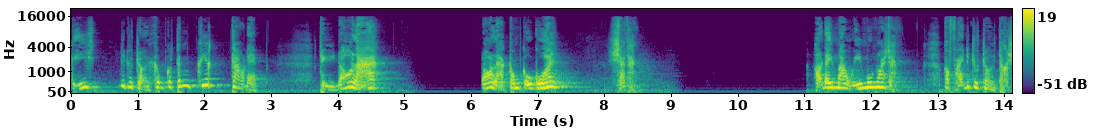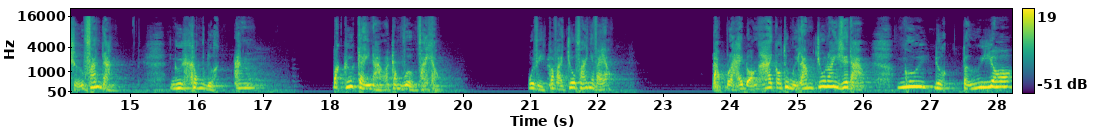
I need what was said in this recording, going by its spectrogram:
kỷ. Đức Chúa Trời không có thánh khiết cao đẹp. Thì đó là đó là công cụ của Satan. Ở đây ma quỷ muốn nói rằng có phải Đức Chúa Trời thật sự phán rằng ngươi không được ăn bất cứ cây nào ở trong vườn phải không? Quý vị có phải Chúa phán như vậy không? Đọc lại đoạn 2 câu thứ 15 Chúa nói như thế nào Ngươi được tự do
